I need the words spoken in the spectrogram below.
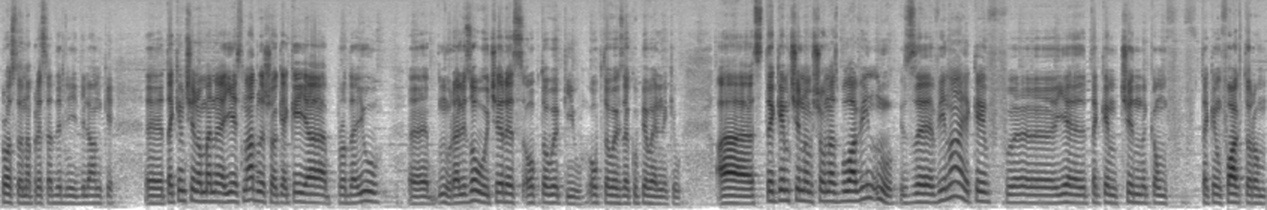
просто на присадибній ділянці. Е, Таким чином, в мене є надлишок, який я продаю, е, ну, реалізовую через оптовиків, оптових закупівельників. А з таким чином, що в нас була війна, ну, з війна, який е, є таким чинником, таким фактором,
